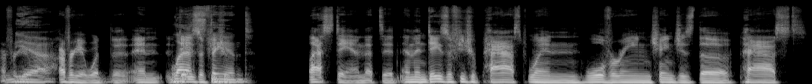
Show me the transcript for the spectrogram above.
I forget. Yeah. I forget what the and Days Last of Future Stand. Last Stand, that's it. And then Days of Future Past, when Wolverine changes the past,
